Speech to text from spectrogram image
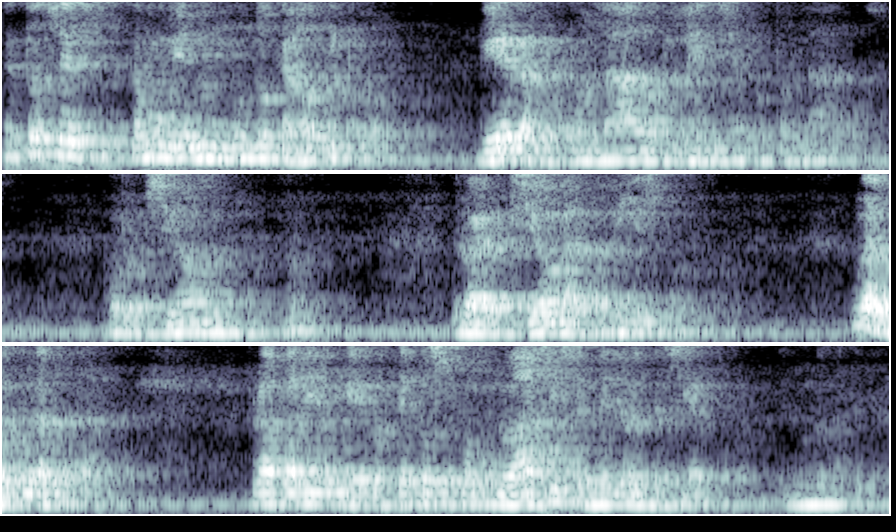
Entonces estamos viviendo un mundo caótico, guerras por todos lados, violencia por todos lados, corrupción, drogadicción, alcoholismo, una locura total. Prabhupada dijo que los templos son como un oasis en medio del desierto, el mundo material.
